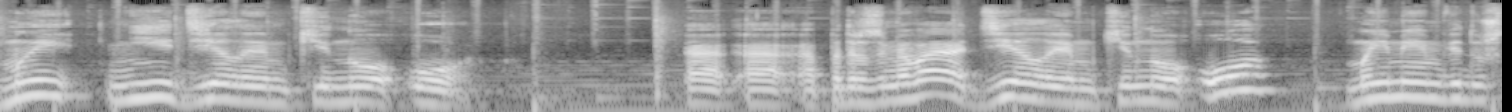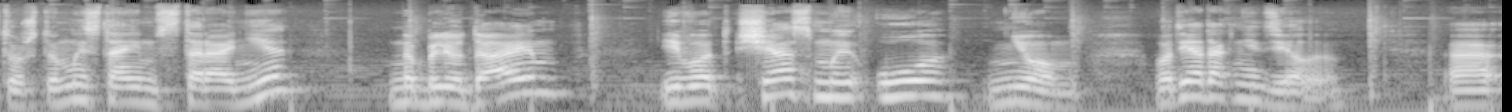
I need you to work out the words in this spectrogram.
Мы не делаем кино о. Э, э, подразумевая, делаем кино о, мы имеем в виду что? Что мы стоим в стороне, наблюдаем, и вот сейчас мы о нем. Вот я так не делаю. Э,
